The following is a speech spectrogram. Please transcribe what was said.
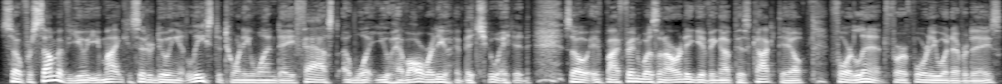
So for some of you, you might consider doing at least a 21 day fast of what you have already habituated. So if my friend wasn't already giving up his cocktail for Lent for 40 whatever days,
